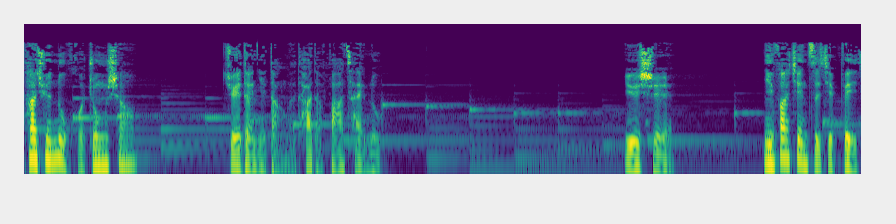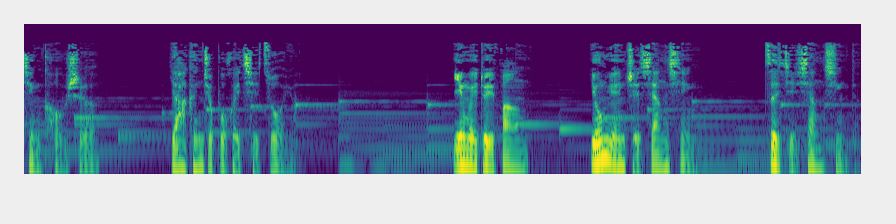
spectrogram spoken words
他却怒火中烧，觉得你挡了他的发财路。于是，你发现自己费尽口舌，压根就不会起作用，因为对方永远只相信自己相信的。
